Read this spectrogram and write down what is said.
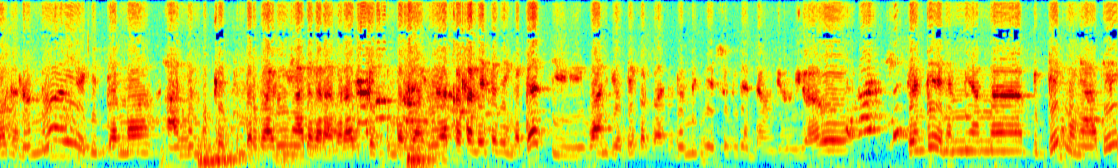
hodhan amma giddamma aannan bukkeetti hin barbaadu nyaata garaa garaa bukkeetti hin barbaadu akka falleessa ta'e gaddaatti waan ijoollee barbaadu namni dhiyeessuu fi danda'u jiru. Yoo danda'e namni amma biddeenuma nyaatee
